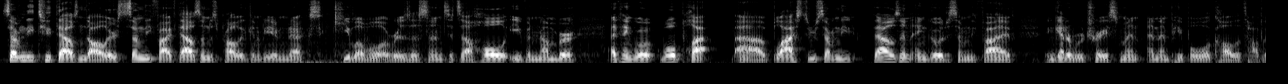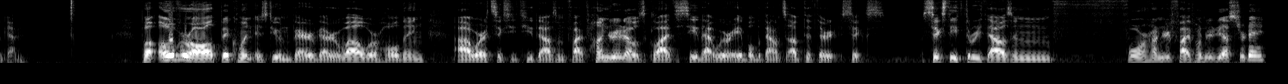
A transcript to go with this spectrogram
seventy two thousand dollars, 75,000 is probably going to be your next key level of resistance. It's a whole even number. I think we'll we'll pla- uh, blast through seventy thousand and go to seventy five and get a retracement, and then people will call the top again. But overall, Bitcoin is doing very, very well. We're holding. Uh, we're at 62,500. I was glad to see that we were able to bounce up to 36, 63,400, 500 yesterday.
